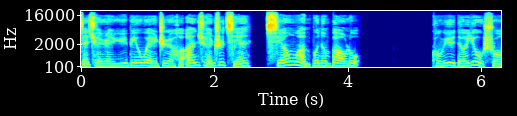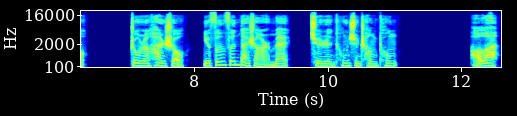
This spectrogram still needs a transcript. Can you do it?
在确认于兵位置和安全之前，千万不能暴露。孔玉德又说，众人颔首，也纷纷戴上耳麦，确认通讯畅通。好了，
